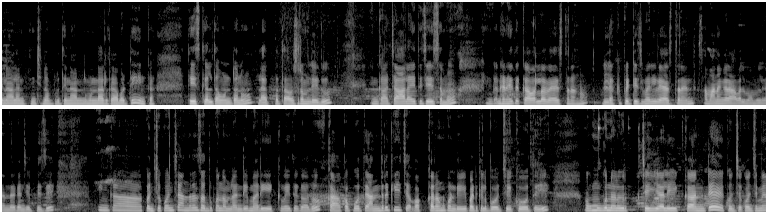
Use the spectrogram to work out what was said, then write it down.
తినాలనిపించినప్పుడు తినాలని ఉండాలి కాబట్టి ఇంకా తీసుకెళ్తూ ఉంటాను. లేకపోతే అవసరం లేదు. ఇంకా చాలా అయితే చేసాము ఇంకా నేనైతే కవర్లో వేస్తున్నాను. లెక్క పెట్టేసి మరీ వేస్తానండి సమానంగా రావాలి మమ్మల్ని అందరికని చెప్పేసి. ఇంకా కొంచెం కొంచెం అందరం సర్దుకున్నాంలేండి. మరీ ఎక్కువైతే కాదు. కాకపోతే అందరికీ ఒక్కరనుకోండి పట్టుకెళ్ళిపోవచ్చు ఎక్కువ అవుతాయి ఒక ముగ్గురు నలుగురు చెయ్యాలి అంటే కొంచెం కొంచెమే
